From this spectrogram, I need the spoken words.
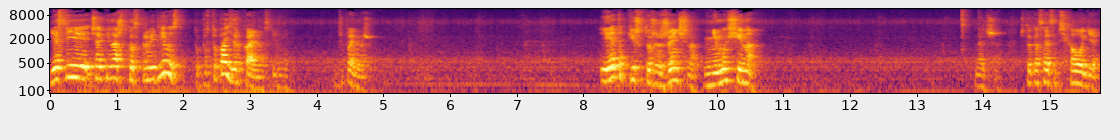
Если человек не что такое справедливость, то поступай зеркально с людьми. Ты поймешь. И это пишет уже женщина, не мужчина. Дальше. Что касается психологии.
